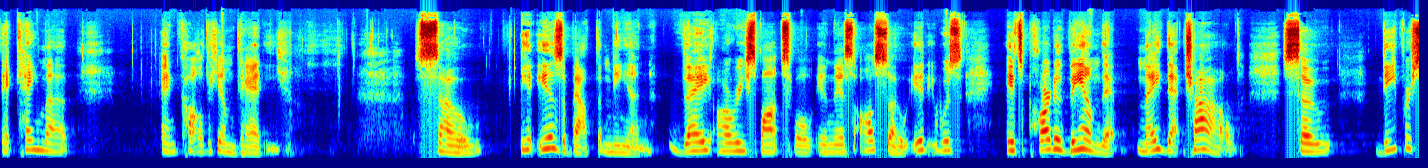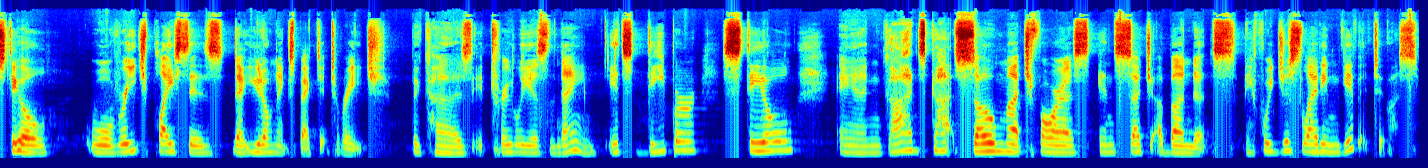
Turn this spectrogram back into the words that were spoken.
that came up and called him daddy. So it is about the men. They are responsible in this also. It was it's part of them that made that child. So deeper still will reach places that you don't expect it to reach because it truly is the name. It's deeper still, and God's got so much for us in such abundance if we just let Him give it to us.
